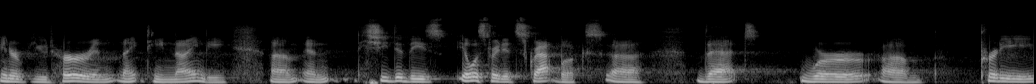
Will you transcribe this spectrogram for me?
interviewed her in 1990 um, and she did these illustrated scrapbooks uh, that were um, pretty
